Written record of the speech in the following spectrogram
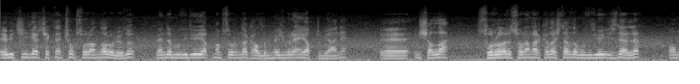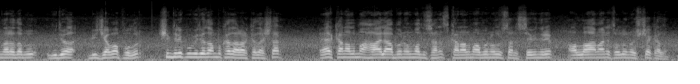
ev 2'yi gerçekten çok soranlar oluyordu. Ben de bu videoyu yapmak zorunda kaldım. Mecburen yaptım yani. Ee, inşallah soruları soran arkadaşlar da bu videoyu izlerler. Onlara da bu video bir cevap olur. Şimdilik bu videodan bu kadar arkadaşlar. Eğer kanalıma hala abone olmadıysanız kanalıma abone olursanız sevinirim. Allah'a emanet olun. Hoşçakalın.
